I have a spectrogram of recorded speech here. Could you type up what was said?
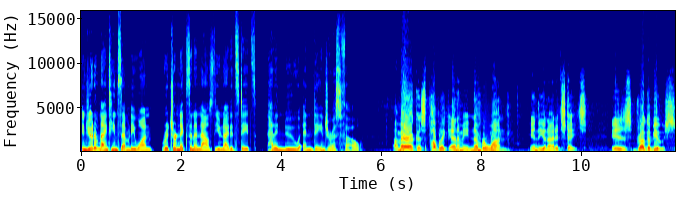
In June of 1971, Richard Nixon announced the United States had a new and dangerous foe. America's public enemy number one in the United States is drug abuse.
